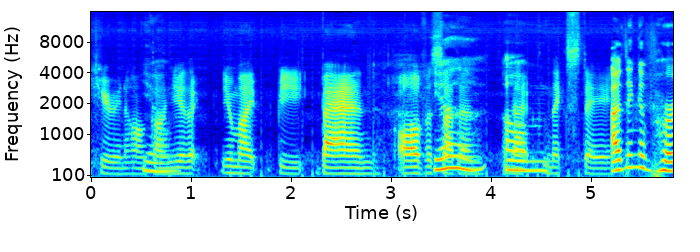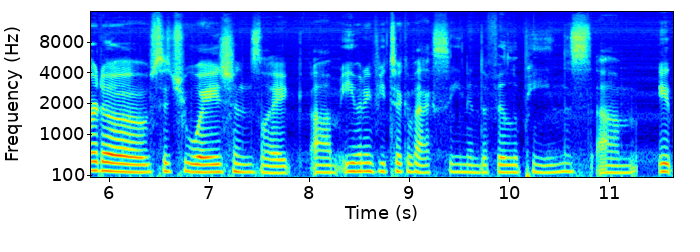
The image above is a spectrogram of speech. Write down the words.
here in Hong Yeah. Kong. You like you might be banned all of a Yeah, sudden um, ne- next day. I think I've heard of situations like um, even if you took a vaccine in the Philippines, um, it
